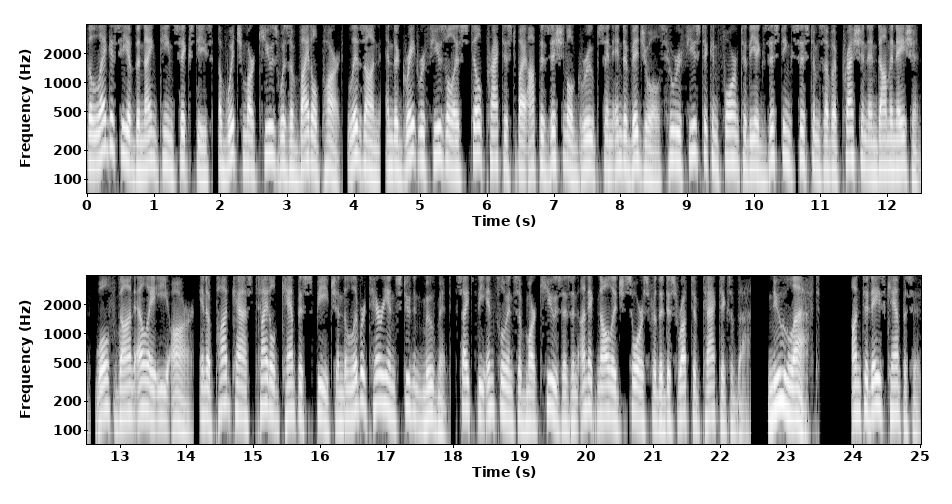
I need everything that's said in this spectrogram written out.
The legacy of the 1960s, of which Marcuse was a vital part, lives on, and the Great Refusal is still practiced by oppositional groups and individuals who refuse to conform to the existing systems of oppression and domination. Wolf von Laer, in a podcast titled Campus Speech and the Libertarian Student Movement, cites the influence of Marcuse as an unacknowledged source for the disruptive tactics of the New Left on today's campuses.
